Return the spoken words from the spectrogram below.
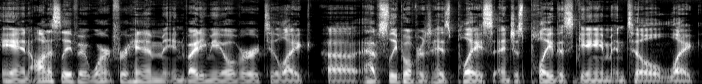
And honestly, if it weren't for him inviting me over to like uh, have sleepovers at his place and just play this game until like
